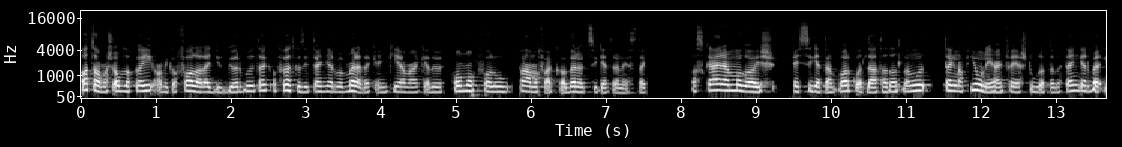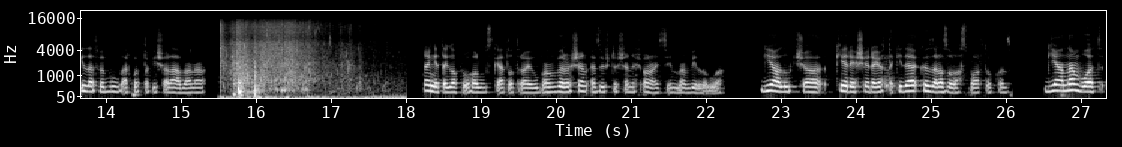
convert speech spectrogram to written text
Hatalmas ablakai, amik a fallal együtt görbültek, a földközi tengerből meredeken kiemelkedő homokfalú, pálmafákkal benőtt szigetre néztek. A Skyrim maga is egy szigeten parkolt láthatatlanul, tegnap jó néhány fejest ugrottak a tengerbe, illetve búvárkodtak is a lábánál. Rengeteg apró haluszkát ott rajóban, vörösen, ezüstösen és aranyszínben villogva. Gian Luccia kérésére jöttek ide, közel az olasz partokhoz. Gian nem volt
